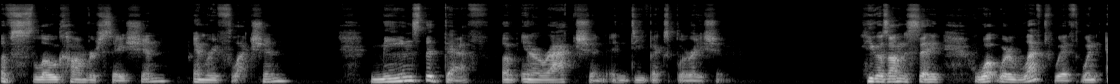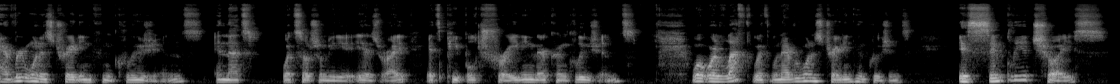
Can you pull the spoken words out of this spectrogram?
of slow conversation and reflection means the death of interaction and deep exploration. He goes on to say, what we're left with when everyone is trading conclusions, and that's what social media is, right? It's people trading their conclusions. What we're left with when everyone is trading conclusions is simply a choice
